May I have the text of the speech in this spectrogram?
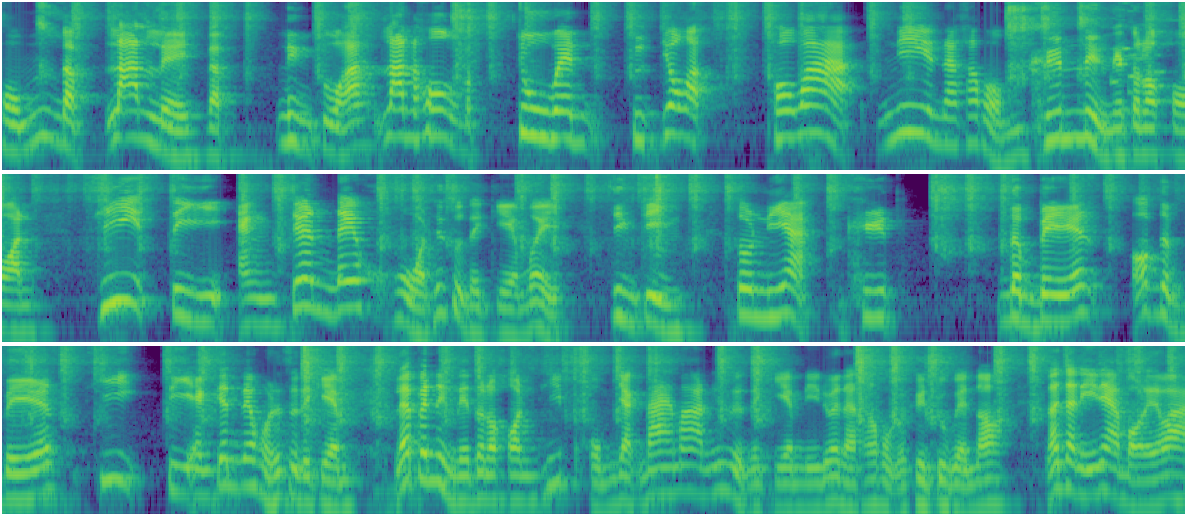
ผมแบบลั่นเลยแบบหนึ่งตัวลั่นห้องแบบจูเวนสุดยอด เพราะว่านี่นะครับผมคือหนึ่งในตัวละครที่ตีแองเจิลได้โหดที่สุดในเกมเว้ยจริง ๆ ตัวเนี้ยคือ the best of the best ที่ตีแองเจิลได้โหดที่สุดในเกม และเป็นหนึ่งในตัวละครที่ผมอยากได้มากที่สุดในเกมนี้ด้วยนะครับผมก็คือจูเวนเนาะหลังจากนี้เนี่ยบอกเลยว่า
